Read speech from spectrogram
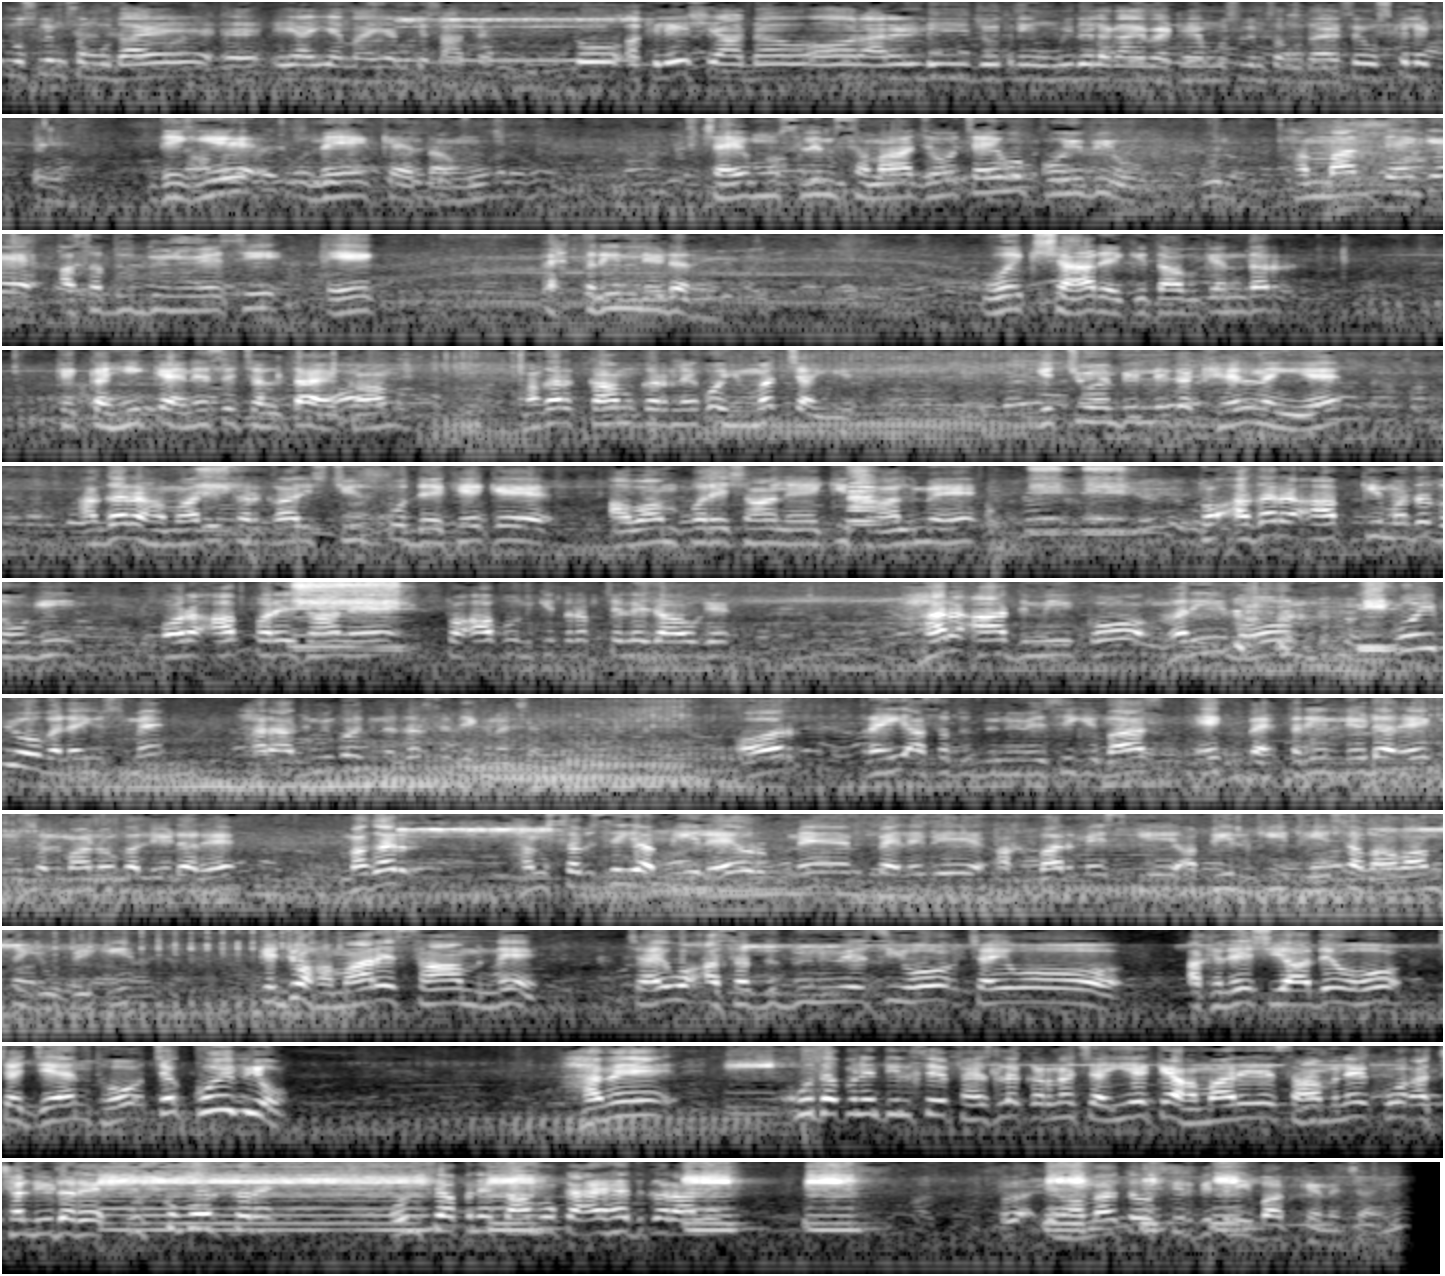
मुस्लिम समुदाय, ए I am I am के साथ है। तो अखिलेश यादव और आरएलडी जो इतनी उम्मीदें लगाए बैठे हैं मुस्लिम समुदाय से, उसके लिए देखिए, मैं कहता हूँ, चाहे मुस्लिम समाज हो, चाहे वो कोई भी हो, हम मानते हैं कि असदुद्दीन ओवैसी एक बेहतरीन लीडर है। वो एक शार है, किताब के अंदर कि कहीं कहने से चलता है काम, मगर काम करने को हिम्मत चाहिए। ये चूहे बिल्ली का खेल नहीं है। अगर हमारी सरकार इस चीज़ को देखे कि आवाम परेशान है किस हाल में है तो अगर आपकी मदद होगी और आप परेशान हैं तो आप उनकी तरफ़ चले जाओगे। हर आदमी को गरीब हो, कोई भी हो भलाई उसमें, हर आदमी को एक नज़र से देखना चाहिए। और रही असदुद्दीन ओवैसी की बात, एक बेहतरीन लीडर है, एक मुसलमानों का लीडर है। मगर हम सबसे ये अपील है, और मैं पहले भी अखबार में इसकी अपील की थी, सब आवाम से यूपी की कि जो हमारे सामने, चाहे वो असदुद्दीन ओवैसी हो, चाहे वो अखिलेश यादव हो, चाहे जयंत हो, चाहे कोई भी हो, हमें खुद अपने दिल से फैसला करना चाहिए कि हमारे सामने कौन अच्छा लीडर है, उसको वोट करें, उनसे अपने कामों का अहद करा लें तो हमें तो सिर्फ़ इतनी बात कहना चाहेंगे।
